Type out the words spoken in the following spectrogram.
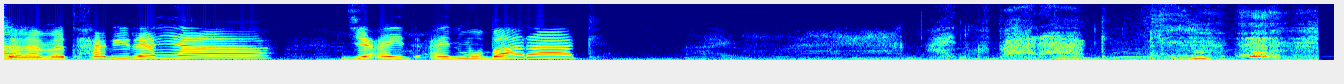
Salamat دي عيد عيد مبارك. عيد مبارك.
